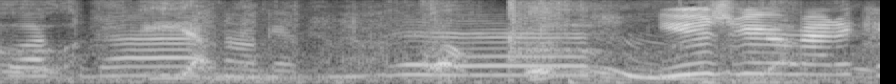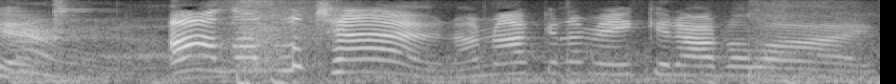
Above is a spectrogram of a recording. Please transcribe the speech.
collect that. Now get this. Use your medikit. Ah, level 10. I'm not gonna make it out alive.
